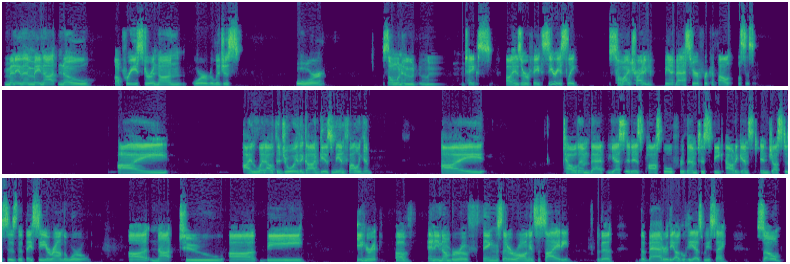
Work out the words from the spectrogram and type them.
many of them may not know a priest or a nun or a religious or someone who, who takes uh, his or her faith seriously. So I try to be an ambassador for Catholicism. I I let out the joy that God gives me in following Him. I tell them that yes, it is possible for them to speak out against injustices that they see around the world, uh, not to uh, be ignorant of any number of things that are wrong in society, the the bad or the ugly, as we say. So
